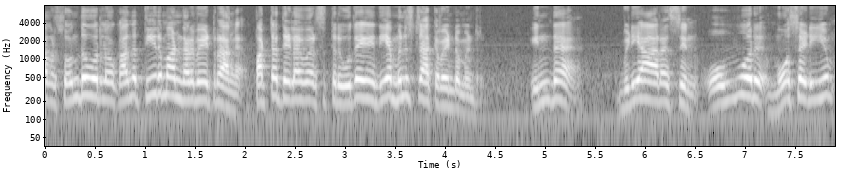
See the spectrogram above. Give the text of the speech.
அவர் சொந்த ஊரில் உட்காந்து தீர்மானம் நிறைவேற்றுறாங்க. பட்டத்து இளவரசர் திரு. உதயநிதியை மினிஸ்டர் ஆக்க வேண்டும் என்று. இந்த விடியா அரசின் ஒவ்வொரு மோசடியும்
